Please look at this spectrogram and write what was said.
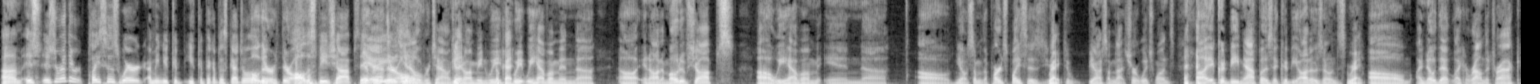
Um, is is there other places where I mean you could you could pick up the schedule? Oh, I mean, they're they're all, all the speed shops. yeah, they're you all know- over town. Good. You know, I mean, we Okay. we we have them in uh, uh, in automotive shops. Uh, we have them in uh, uh, you know some of the parts places. Right. To be honest, I'm not sure which ones. uh, it could be Napa's. It could be AutoZones. Right. Um, I know that like around the track,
